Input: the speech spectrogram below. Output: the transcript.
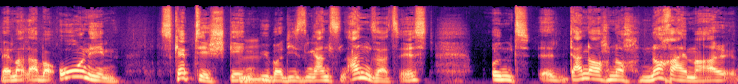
Wenn man aber ohnehin skeptisch gegenüber mhm. diesem ganzen Ansatz ist und äh, dann auch noch noch einmal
